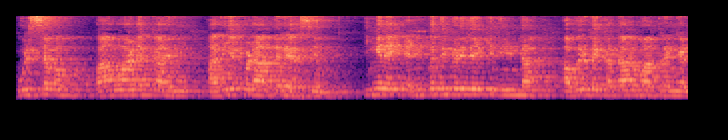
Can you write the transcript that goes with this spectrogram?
ഉത്സവം പാവാടക്കാരി അറിയപ്പെടാത്ത രഹസ്യം ഇങ്ങനെ എൺപതുകളിലേക്ക് നീണ്ട അവരുടെ കഥാപാത്രങ്ങൾ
